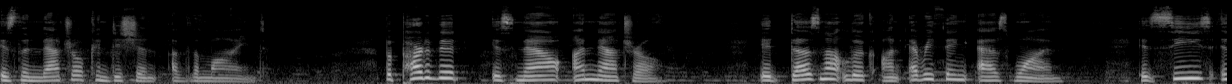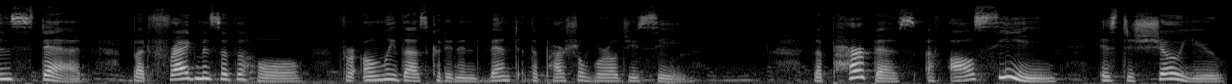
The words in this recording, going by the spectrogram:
is the natural condition of the mind. But part of it is now unnatural it does not look on everything as one. It sees instead but fragments of the whole, for only thus could it invent the partial world you see. The purpose of all seeing is to show you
